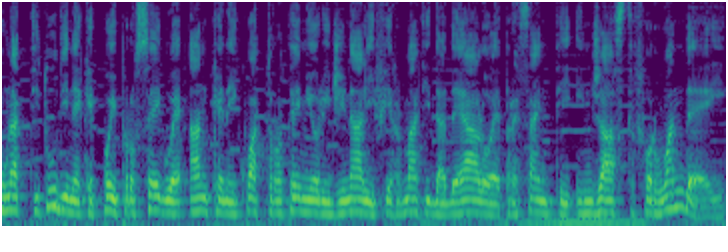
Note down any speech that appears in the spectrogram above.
un'attitudine che poi prosegue anche nei quattro temi originali firmati da De Aloe presenti in Just for One Day,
